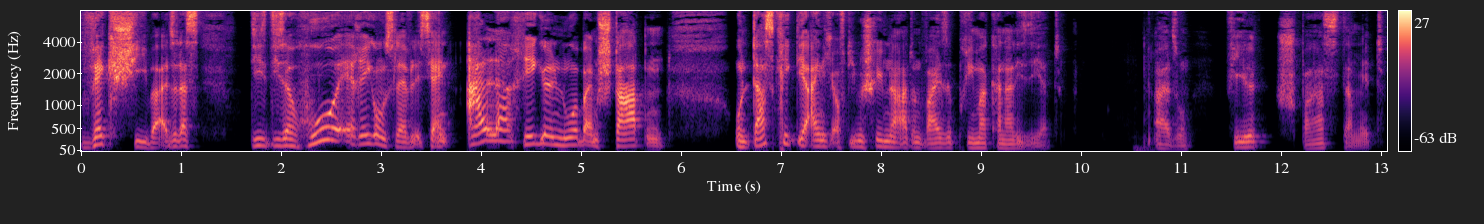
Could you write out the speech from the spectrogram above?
wegschiebe. Also das, die, dieser hohe Erregungslevel ist ja in aller Regel nur beim Starten. Und das kriegt ihr eigentlich auf die beschriebene Art und Weise prima kanalisiert. Also viel Spaß damit.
